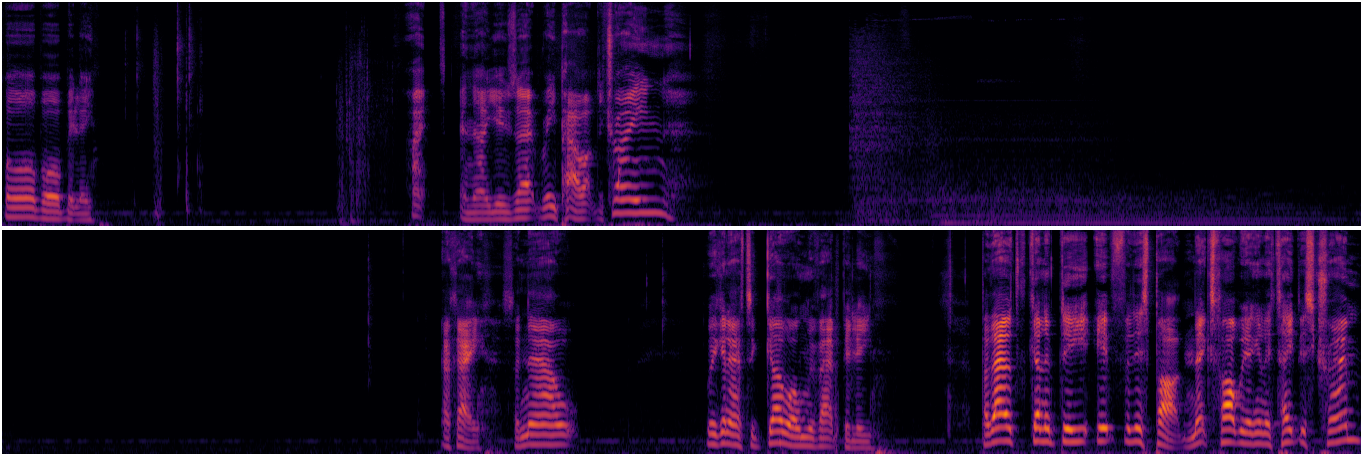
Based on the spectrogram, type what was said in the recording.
Poor, poor Billy. Right, and now use that, repower up the train. Okay, so now we're going to have to go on without Billy. But that's going to be it for this part. Next part we are going to take this tram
